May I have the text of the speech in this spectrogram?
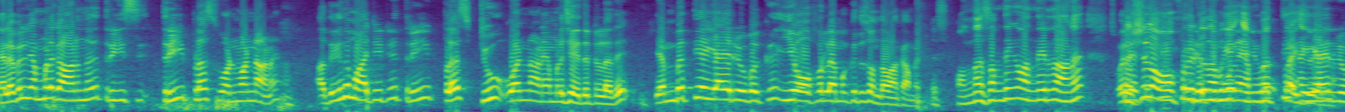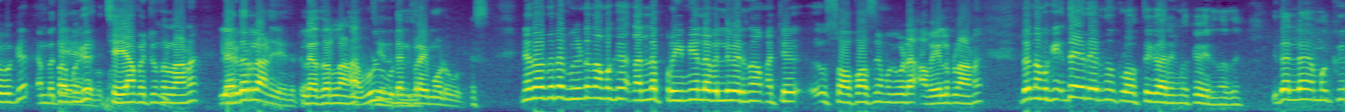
നിലവിൽ നമ്മൾ കാണുന്നത് three three plus one one ആണ്. അതിൽ നിന്ന് മാറ്റിയിട്ട് ത്രീ പ്ലസ് ടു വൺ ആണ് നമ്മൾ ചെയ്തിട്ടുള്ളത്. എൺപത്തി അയ്യായിരം രൂപക്ക് ഈ ഓഫറിൽ നമുക്ക് ഇത് സ്വന്തമാക്കാൻ പറ്റും. ഒന്നാം സംതിങ് വന്നിരുന്നതാണ്. സ്പെഷ്യൽ ഓഫർ ഇട്ട് നമുക്ക് എൺപത്തി അയ്യായിരം രൂപക്ക് നമുക്ക് ചെയ്യാൻ പറ്റും എന്നുള്ളതാണ് ലെതറിലാണ് ചെയ്തിട്ടുള്ളത്. ലെതറിലാണ് വുഡൻ ഫ്രെയിമോട് കൂടി. ഇനി അതുപോലെ തന്നെ വീണ്ടും നമുക്ക് നല്ല പ്രീമിയം ലെവലിൽ വരുന്ന മറ്റ് സോഫാസ് നമുക്ക് ഇവിടെ അവൈലബിൾ ആണ്. ഇത് നമുക്ക് ഇത് ഏതായിരുന്നു ക്ലോത്ത് കാര്യങ്ങളൊക്കെ വരുന്നത്? ഇതെല്ലാം നമുക്ക്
